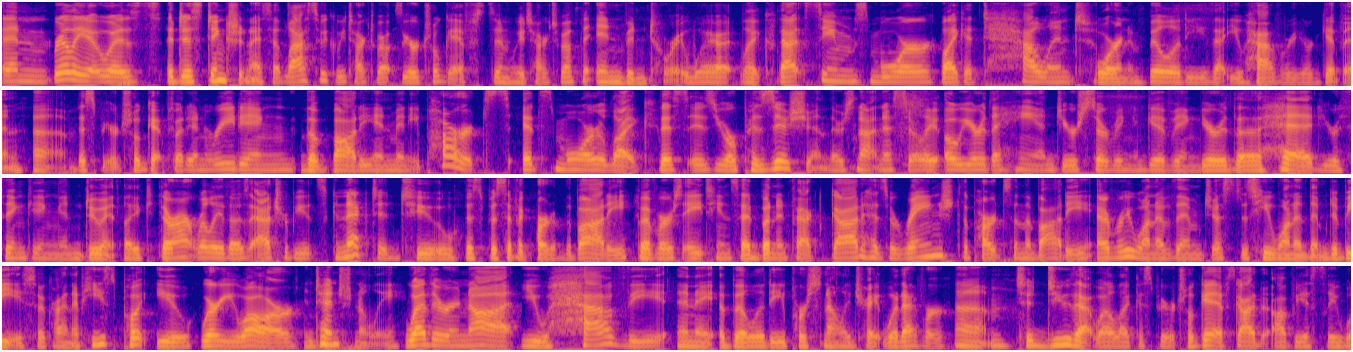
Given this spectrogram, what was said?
And really, it was a distinction. I said last week we talked about spiritual gifts and we talked about the inventory, where like that seems more like a talent or an ability that you have or you're given, um, the spiritual gift. But in reading the body in many parts, it's more like this is your position. There's not necessarily, oh, you're the hand, you're serving and giving, you're the head, you're thinking and doing. Like there aren't really those attributes connected to the specific part of the body. But verse 18 said, But in fact, God has arranged the parts in the body, every one of them just as He wanted them to be. So, kind of, He's put you where you are intentionally, whether or not you have the innate ability, personality trait, whatever, um, to do that well, like a spiritual gift. God obviously will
